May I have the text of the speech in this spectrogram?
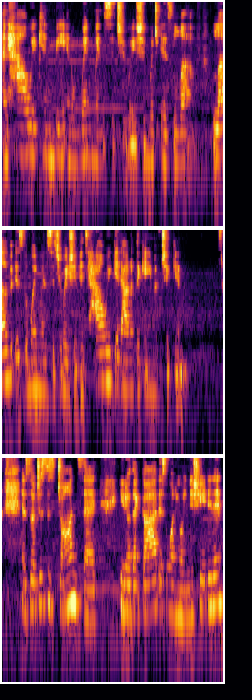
and how we can be in a win-win situation which is love. Love is the win-win situation. It's how we get out of the game of chicken and so, just as John said, you know, that God is the one who initiated it,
